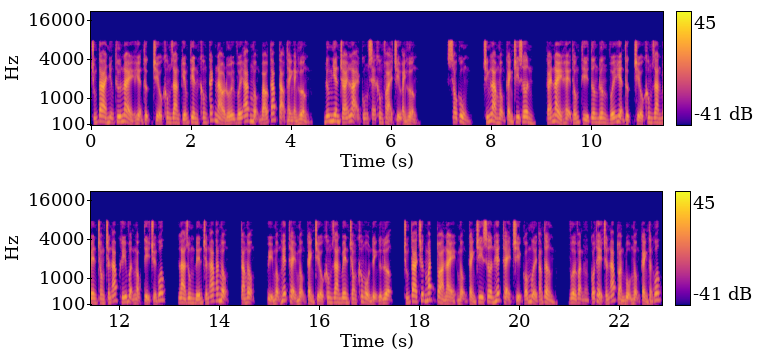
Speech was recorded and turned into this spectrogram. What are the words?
chúng ta những thứ này hiện thực chiều không gian kiếm tiên không cách nào đối với ác mộng báo táp tạo thành ảnh hưởng, đương nhiên trái lại cũng sẽ không phải chịu ảnh hưởng. Sau cùng, chính là mộng cảnh chi sơn, cái này hệ thống thì tương đương với hiện thực chiều không gian bên trong chấn áp khí vận ngọc tỷ truyền quốc, là dùng đến chấn áp ác mộng, tà mộng, quỷ mộng hết thể mộng cảnh chiều không gian bên trong không ổn định lực lượng, chúng ta trước mắt tòa này mộng cảnh chi sơn hết thể chỉ có tám tầng, vừa vặn có thể chấn áp toàn bộ mộng cảnh thần quốc,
